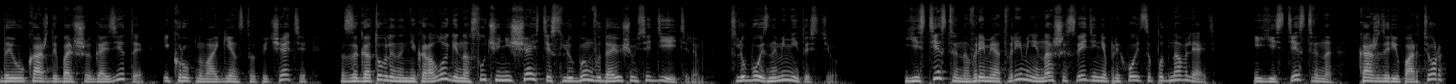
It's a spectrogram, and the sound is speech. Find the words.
да и у каждой большой газеты и крупного агентства печати заготовлены некрологи на случай несчастья с любым выдающимся деятелем, с любой знаменитостью. Естественно, время от времени наши сведения приходится подновлять, и, естественно, каждый репортер,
